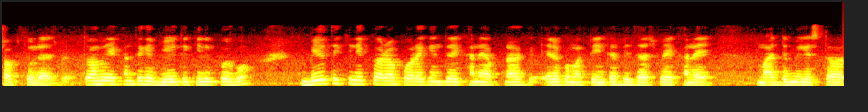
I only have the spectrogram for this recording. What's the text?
সব চলে আসবে। তো আমি এখান থেকে ভিউতে ক্লিক করব। ভিউতে ক্লিক করার পরে কিন্তু এখানে আপনার এরকম একটা ইন্টারফেস আসবে। এখানে মাধ্যমিক স্তর,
